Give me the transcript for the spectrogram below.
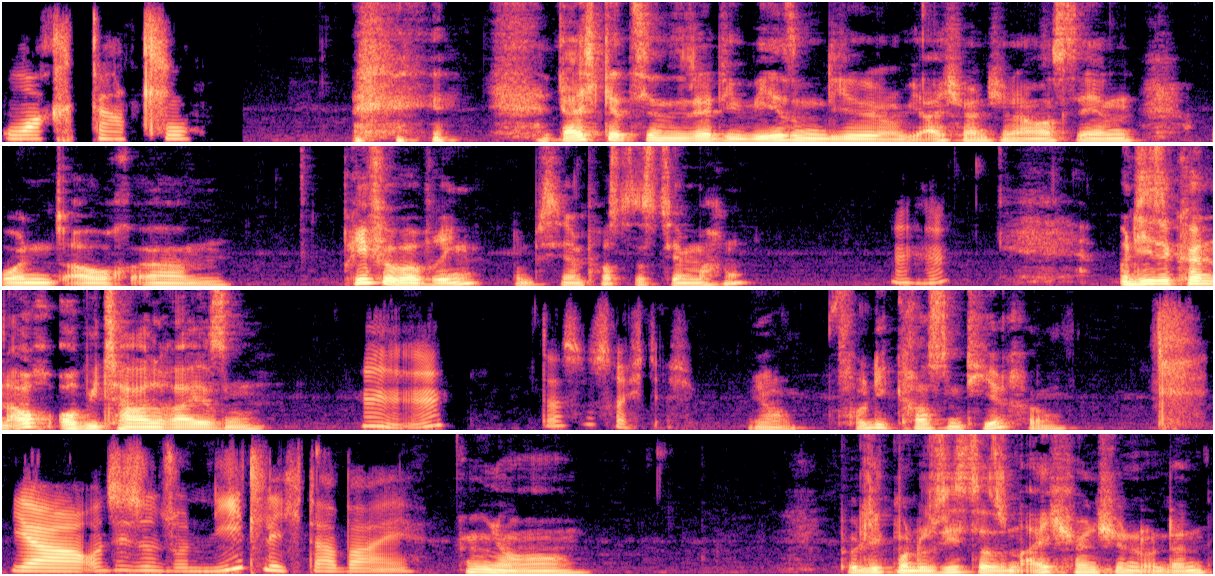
Och, Katze. Die Eichkätzchen sind ja die Wesen, die wie Eichhörnchen aussehen und auch ähm, Briefe überbringen, so ein bisschen ein Postsystem machen. Mhm. Und diese können auch orbital reisen. Mhm. Das ist richtig. Ja, voll die krassen Tiere. Ja, und sie sind so niedlich dabei. Ja. Überleg mal, du siehst da so ein Eichhörnchen und dann.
